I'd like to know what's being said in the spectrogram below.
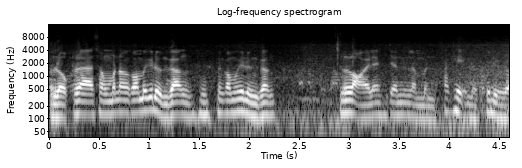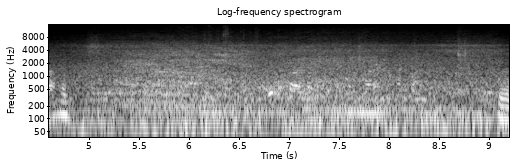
Lột ra xong nó có mấy cái đường gân, nó có mấy cái đường gân. Nó lòi lên cho nên là mình phát hiện được cái điều đó. Ừ. ừ.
